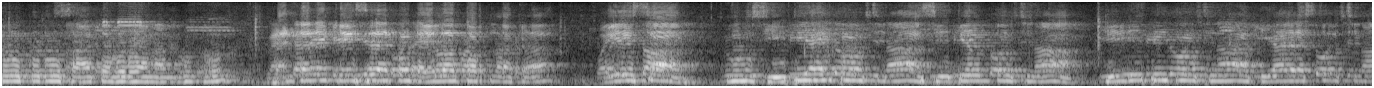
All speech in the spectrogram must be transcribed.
దూకుడు సాటగుడు అని అనుకుంటూ వెంటనే కేసీఆర్తో డైలాగ్ పడుతుంది అక్కడ. వైఎస్ఆర్ నువ్వు సిపిఐతో వచ్చినా సిపిఎంతో వచ్చినా టీడీపీతో వచ్చినా టిఆర్ఎస్తో వచ్చినా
